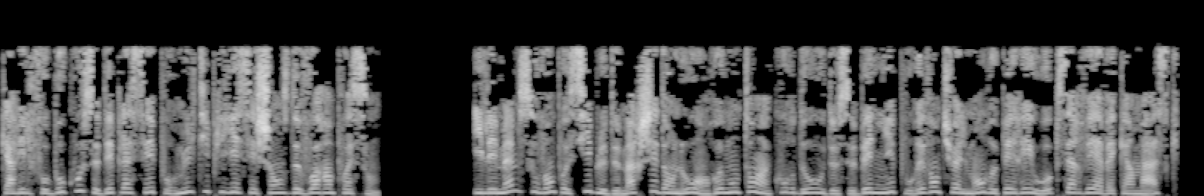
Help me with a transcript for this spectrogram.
Car il faut beaucoup se déplacer pour multiplier ses chances de voir un poisson. Il est même souvent possible de marcher dans l'eau en remontant un cours d'eau ou de se baigner pour éventuellement repérer ou observer avec un masque,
